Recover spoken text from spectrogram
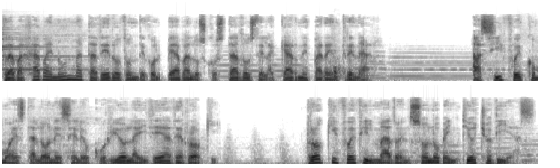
trabajaba en un matadero donde golpeaba los costados de la carne para entrenar. Así fue como a Stallone se le ocurrió la idea de Rocky. Rocky fue filmado en solo 28 días.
